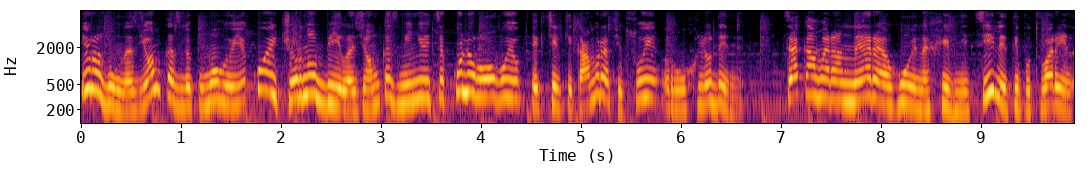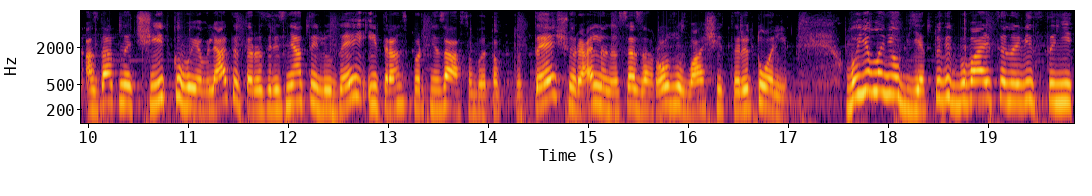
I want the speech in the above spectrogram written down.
і розумна зйомка, з допомогою якої чорно-біла зйомка змінюється кольоровою, як тільки камера фіксує рух людини. Ця камера не реагує на хибні цілі типу тварин, а здатна чітко виявляти та розрізняти людей і транспортні засоби, тобто те, що реально несе загрозу вашій території. Виявлення об'єкту відбувається на відстані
